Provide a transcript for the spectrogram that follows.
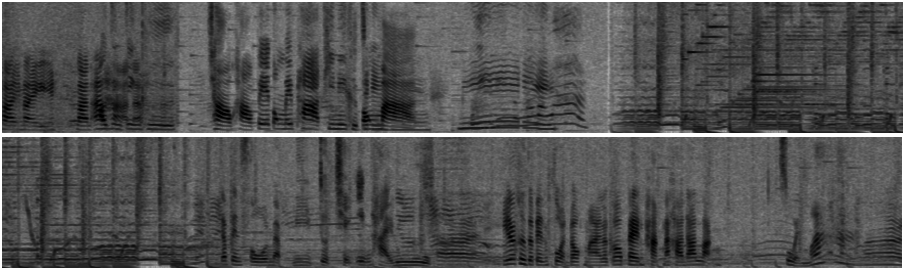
ภายในร้านอาเอาหารจริงนะๆคือ ชาวคาเฟ่ต้องไม่พลาดที่นี่คือต้องมา นี่ ก็เป็นโซนแบบมีจุดเช็คอินถ่ายรูป ใช่ นี่ก็คือจะเป็นสวนดอกไม้แล้วก็แปลงผักนะคะด้านหลังสวยมาก มาก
